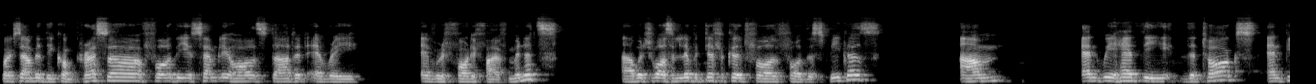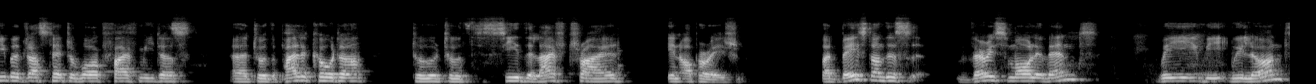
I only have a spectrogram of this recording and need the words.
For example, the compressor for the assembly hall started every every 45 minutes uh, which was a little bit difficult for for the speakers. Um, and we had the the talks, and people just had to walk five meters uh, to the pilot coater to to see the live trial in operation. But based on this very small event, we we we learned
